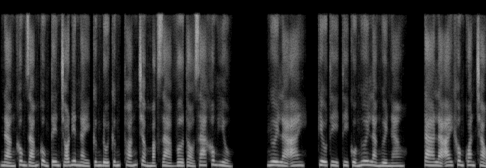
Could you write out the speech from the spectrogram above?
Nàng không dám cùng tên chó điên này cứng đối cứng thoáng trầm mặc giả vờ tỏ ra không hiểu. Ngươi là ai? Kiều tỷ tỷ của ngươi là người nào? Ta là ai không quan trọng.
